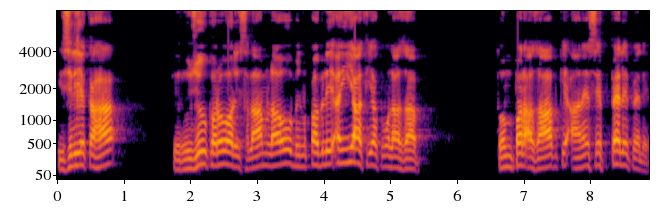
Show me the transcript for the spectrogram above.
اس لیے کہا کہ رجوع کرو اور اسلام لاؤ بن قبل ایات یکم العذاب۔ تم پر عذاب کے آنے سے پہلے پہلے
